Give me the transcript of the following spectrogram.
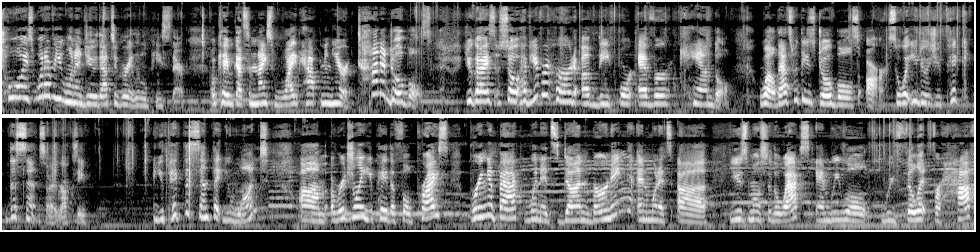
toys, whatever you want to do. That's a great little piece there. Okay, we've got some nice white happening here. A ton of dough bowls. You guys, so have you ever heard of the Forever Candle? Well, that's what these dough bowls are. So what you do is you pick the scent, sorry, Roxy, you pick the scent that you want. Um, originally, you pay the full price. Bring it back when it's done burning and when it's uh, used most of the wax, and we will refill it for half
